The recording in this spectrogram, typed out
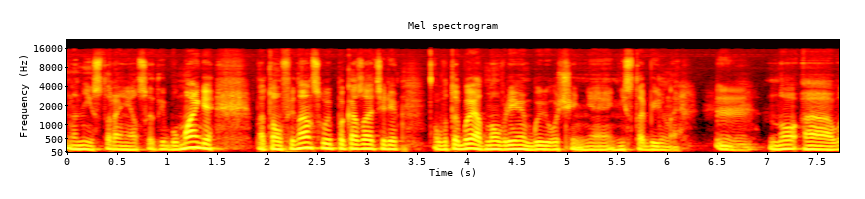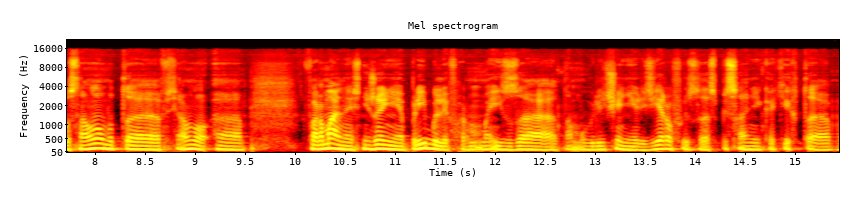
они сторонятся этой бумаги. Потом финансовые показатели ВТБ одно время были очень э, нестабильны. Но а, в основном это все равно а, формальное снижение прибыли из-за там, увеличения резервов, из-за списания каких-то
